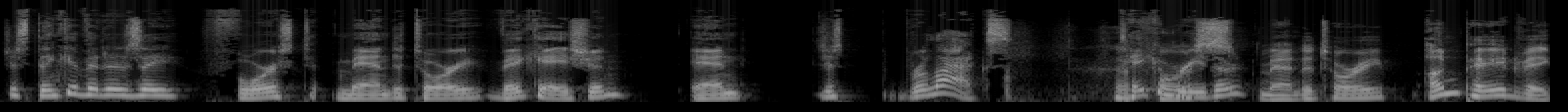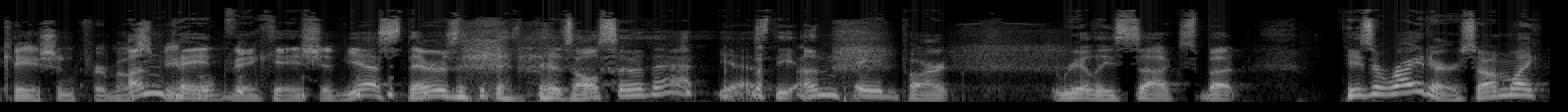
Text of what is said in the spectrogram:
just think of it as a forced mandatory vacation and just relax. Take a breather. mandatory, unpaid vacation for most people. unpaid people. vacation. Yes, there's there's also that. Yes, the unpaid part really sucks, but he's a writer, so I'm like,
